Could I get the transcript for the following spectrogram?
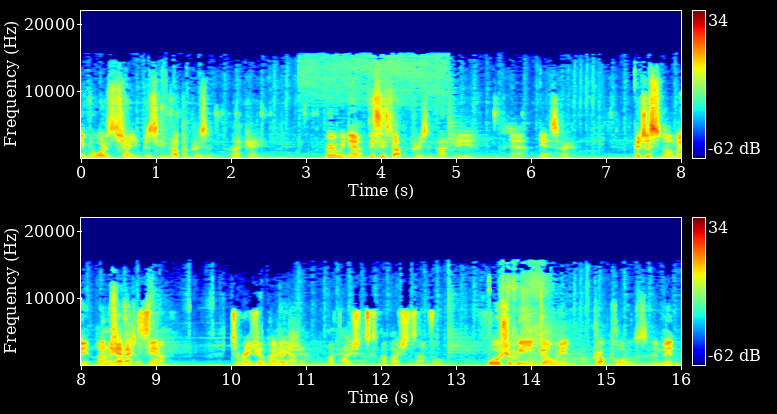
in the warden's Chambers in Vapa Prison. Okay. Where are we now? This is Vapa Prison. Okay, yeah. yeah. Yeah, sorry. It just normally it I'm gonna go back to to town to refill my um, my potions because my potions aren't full. Well, should we go in, drop portals, and then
